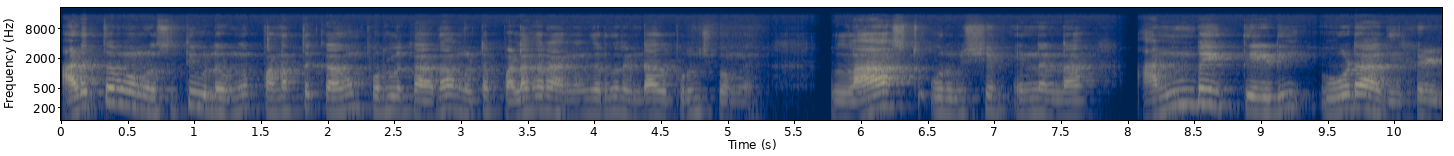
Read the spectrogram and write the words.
அடுத்தவங்க உங்களை சுற்றி உள்ளவங்க பணத்துக்காகவும் பொருளுக்காக தான் உங்கள்கிட்ட பழகிறாங்கங்கிறது ரெண்டாவது புரிஞ்சுக்கோங்க. லாஸ்ட் ஒரு விஷயம் என்னென்னா அன்பை தேடி ஓடாதீர்கள்.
